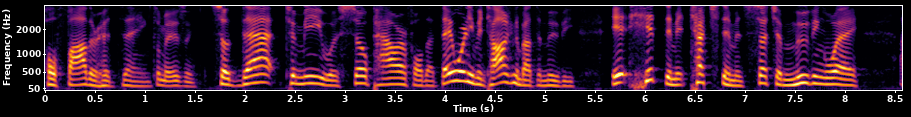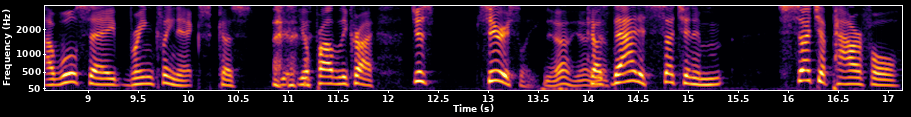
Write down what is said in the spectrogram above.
whole fatherhood thing. It's amazing. So that to me was so powerful that they weren't even talking about the movie. It hit them, it touched them in such a moving way. I will say, bring Kleenex because you'll probably cry. Just seriously, Yeah yeah. because yeah. that is such an such a powerful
